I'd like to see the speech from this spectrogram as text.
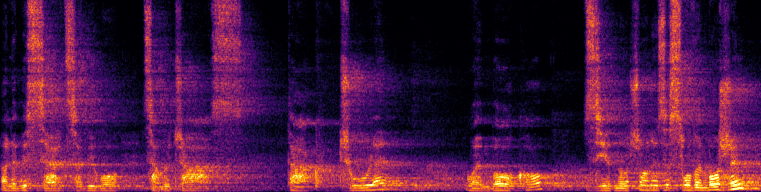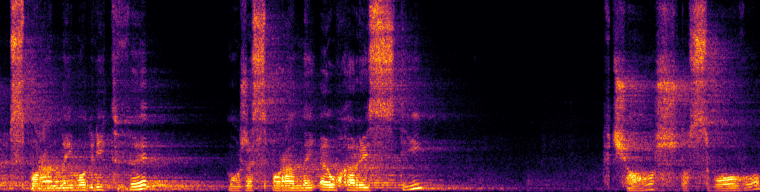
ale by serce było cały czas tak czule, głęboko, zjednoczone ze Słowem Bożym, z porannej modlitwy, może z porannej Eucharystii, Wciąż to słowo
